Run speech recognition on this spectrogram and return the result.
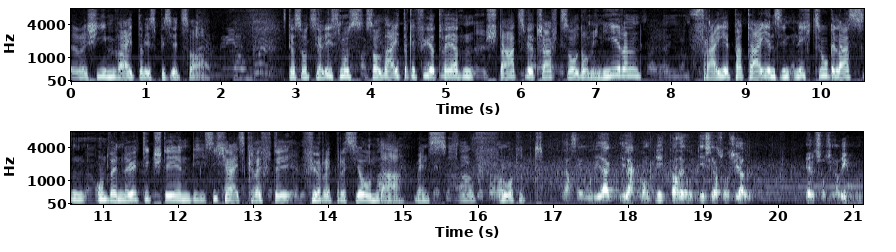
Regime weiter, wie es bis jetzt war. Der Sozialismus soll weitergeführt werden, Staatswirtschaft soll dominieren, freie Parteien sind nicht zugelassen und wenn nötig stehen die Sicherheitskräfte für Repression da, wenn es Aufruhr gibt. La seguridad y las conquistas de justicia social, el socialismo.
